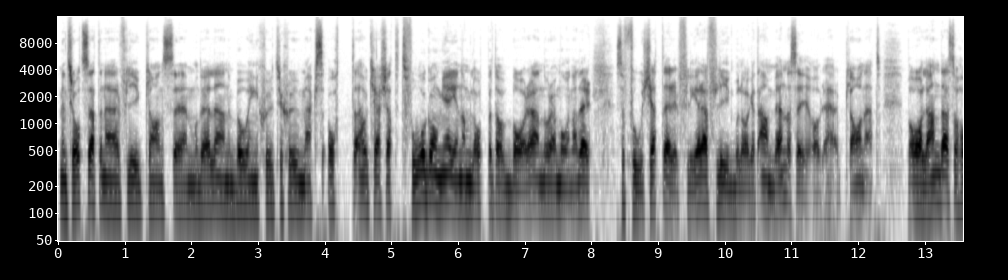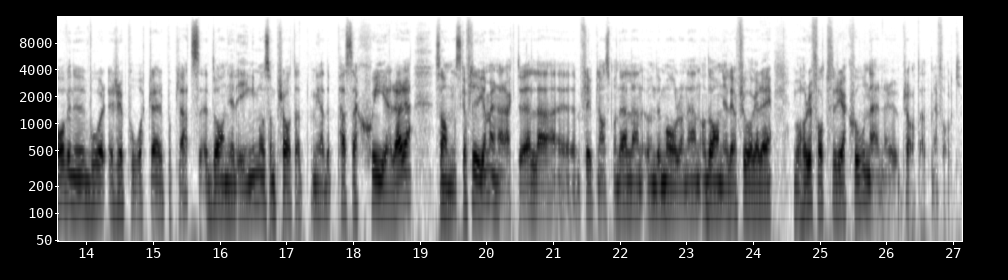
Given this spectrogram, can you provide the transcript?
Men trots att den här flygplansmodellen Boeing 737 Max 8 8 har kraschat två gånger inom loppet av bara några månader så fortsätter flera flygbolag att använda sig av det här planet. På Arlanda så har vi nu vår reporter på plats, Daniel Ingmo, som pratat med passagerare som ska flyga med den här aktuella eh, flygplansmodellen under morgonen. Och Daniel, jag frågar dig, vad har du fått för reaktioner när du pratat med folk?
